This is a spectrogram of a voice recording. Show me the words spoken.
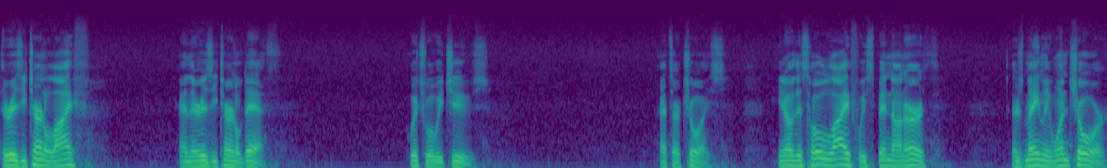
there is eternal life and there is eternal death. Which will we choose? That's our choice. You know, this whole life we spend on earth, there's mainly one chore,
